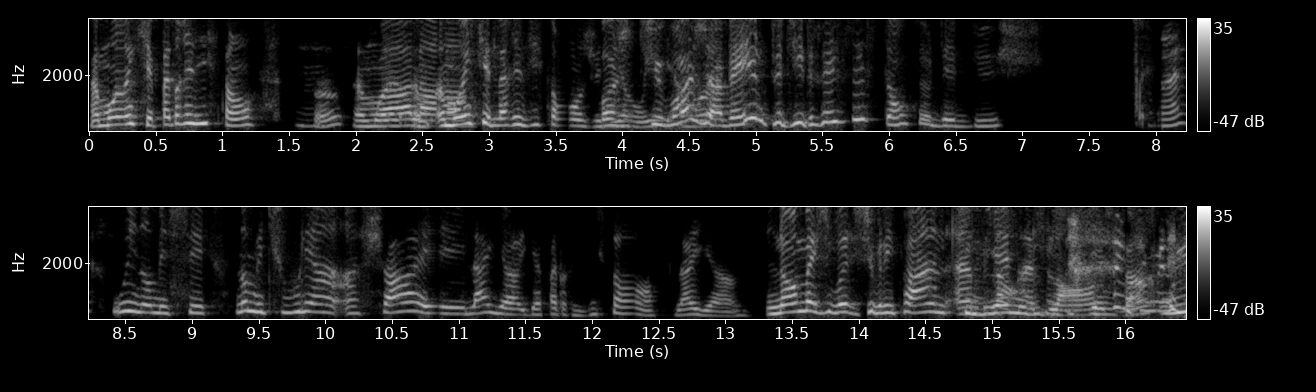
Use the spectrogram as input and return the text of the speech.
À moins qu'il n'y ait pas de résistance. Mm. Hein? À moins, qu'il y ait de la résistance, je veux dire, Tu vois, j'avais une petite résistance au début. Oui, non, mais c'est non, mais tu voulais un, chat et là il n'y a, y a, pas de résistance. Là il y a. Non, mais je ne je voulais pas un, un blanc. blanc. oui,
